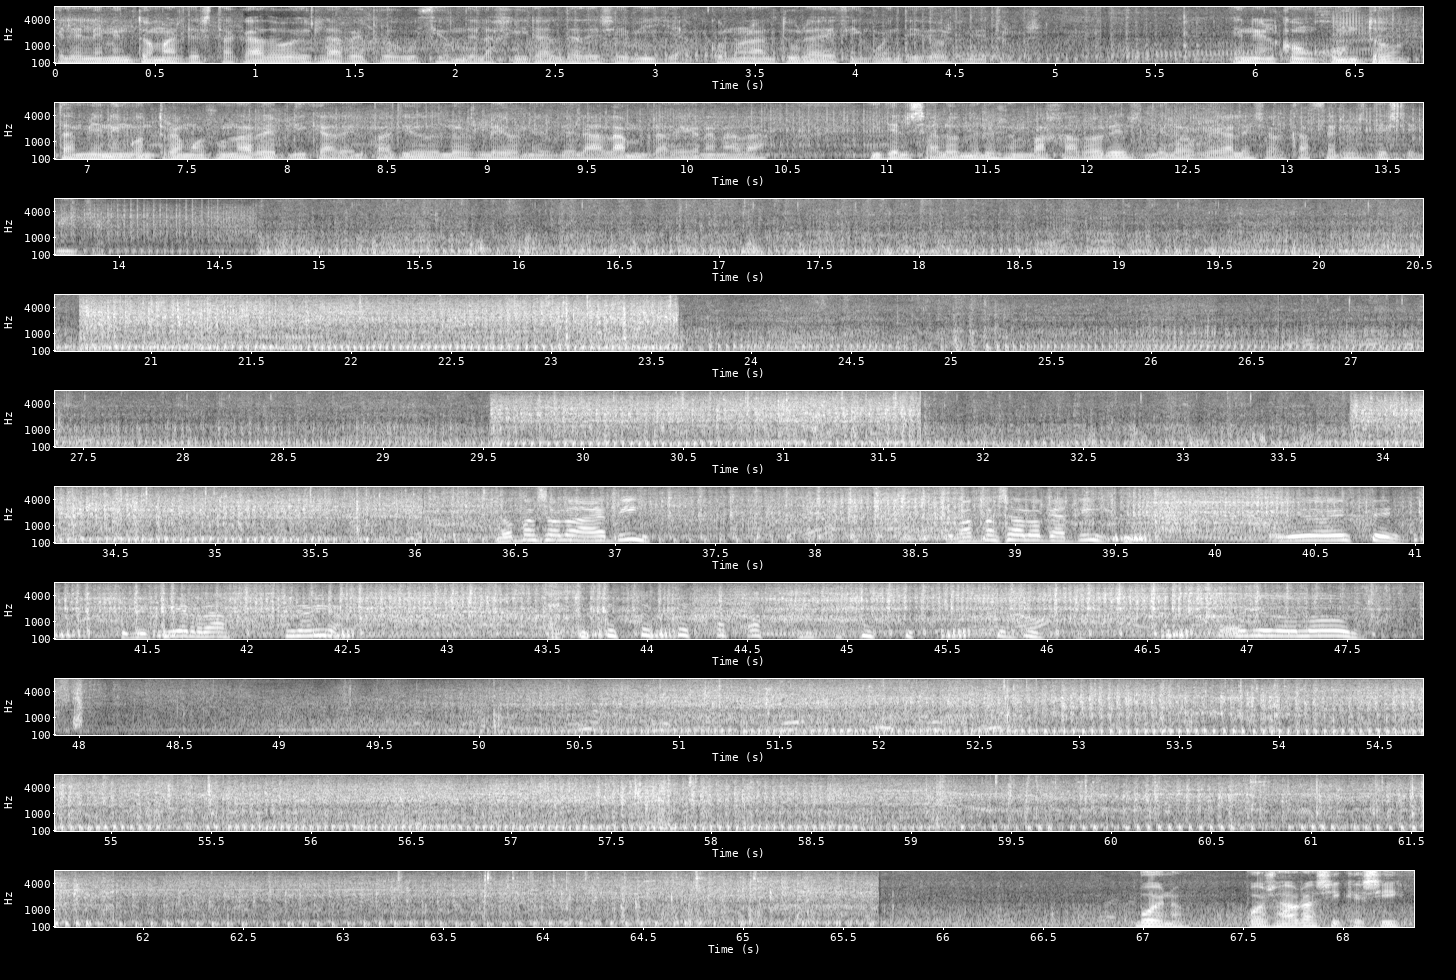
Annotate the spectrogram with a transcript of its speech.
El elemento más destacado es la reproducción de la Giralda de Sevilla, con una altura de 52 metros. En el conjunto también encontramos una réplica del Patio de los Leones de la Alhambra de Granada y del Salón de los Embajadores de los Reales Alcázares de Sevilla. Pasado a ti. Que me ha pasado lo que a ti. El dedo este, que me cierra. Mira, mira. ¡Ay, qué dolor! Bueno, pues ahora sí que sí.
